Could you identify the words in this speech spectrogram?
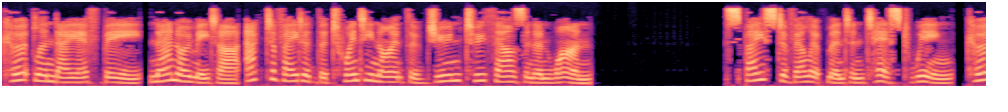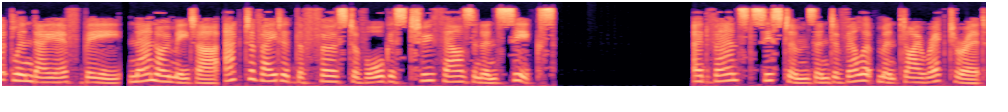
Kirtland AFB, Nanometer activated 29 June 2001 Space Development and Test Wing, Kirtland AFB, Nanometer activated 1 August 2006 Advanced Systems and Development Directorate,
